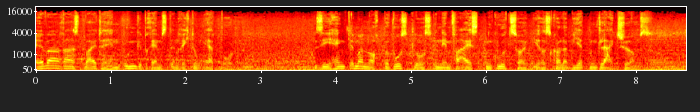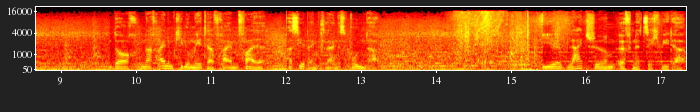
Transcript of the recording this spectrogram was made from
Eva rast weiterhin ungebremst in Richtung Erdboden. Sie hängt immer noch bewusstlos in dem vereisten Gurtzeug ihres kollabierten Gleitschirms. Doch nach einem Kilometer freiem Fall passiert ein kleines Wunder. Ihr Gleitschirm öffnet sich wieder.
